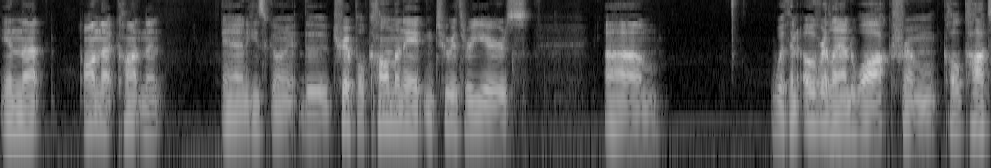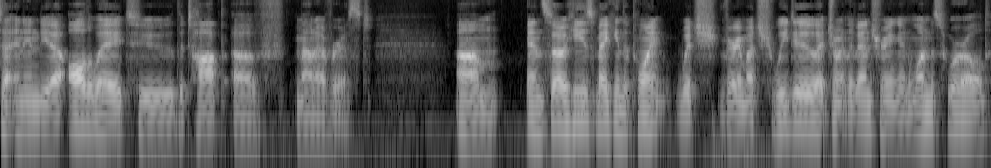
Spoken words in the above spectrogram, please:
in that on that continent and he's going the trip will culminate in two or three years um, with an overland walk from Kolkata in India all the way to the top of Mount Everest. Um, and so he's making the point, which very much we do at Jointly Venturing and Oneness World,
